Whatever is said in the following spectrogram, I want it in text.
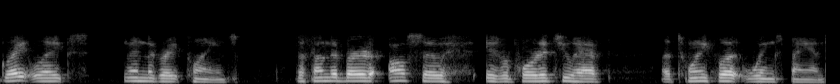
Great Lakes, and the Great Plains. The Thunderbird also is reported to have a 20 foot wingspan.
